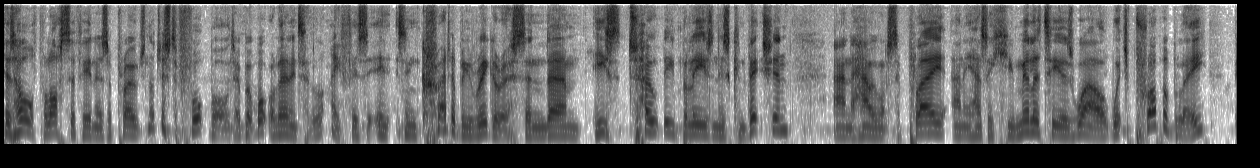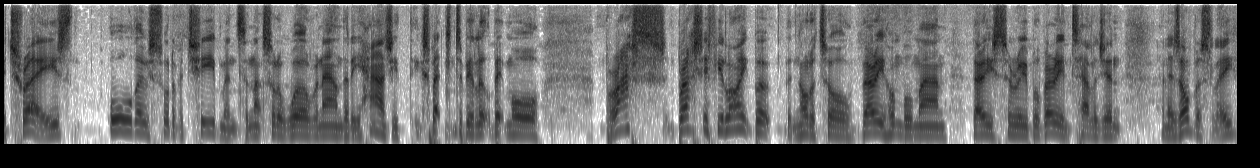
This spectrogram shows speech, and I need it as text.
his whole philosophy and his approach, not just to football, but what we're learning to life, is, is incredibly rigorous. And um, he totally believes in his conviction and how he wants to play. And he has a humility as well, which probably betrays all those sort of achievements and that sort of world renown that he has. You expect him to be a little bit more brash, brash if you like, but but not at all. Very humble man, very cerebral, very intelligent, and is obviously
